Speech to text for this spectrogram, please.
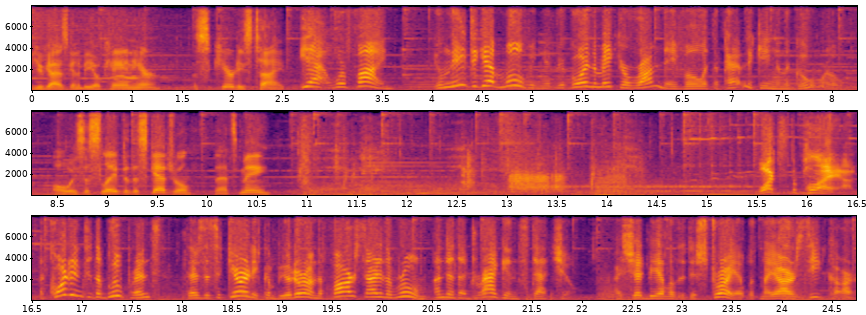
You guys gonna be okay in here? The security's tight. Yeah, we're fine. You'll need to get moving if you're going to make your rendezvous with the Panda King and the Guru. Always a slave to the schedule. That's me. What's the plan? According to the blueprints, there's a security computer on the far side of the room under the dragon statue. I should be able to destroy it with my RC car,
